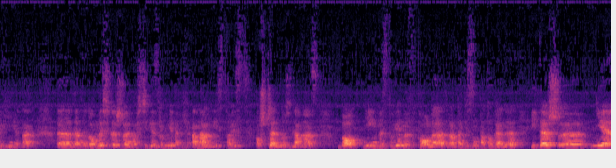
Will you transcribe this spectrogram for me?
wyginie, tak? E, Dlatego myślę, że właściwie zrobienie takich analiz to jest oszczędność dla nas, bo nie inwestujemy w pole, prawda, gdzie są patogeny i też nie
